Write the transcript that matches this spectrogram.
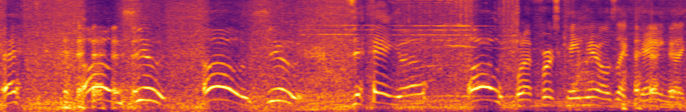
Hey. Oh shoot! Oh shoot! Dang, yo. Oh! When I first came here, I was like, dang, like,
